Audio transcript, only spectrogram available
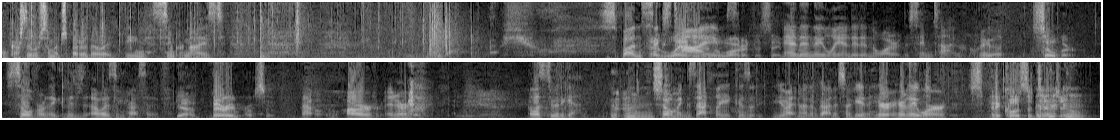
Oh gosh, they were so much better though at being synchronized. Spun six and landed times. in the water at the same and time. And then they landed in the water at the same time. Okay. Silver. Silver. They, that was impressive. Yeah, very impressive. That our inter- Let's do it again. Show them exactly because you might not have gotten it. So here, here, here they were. Just pay close attention.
